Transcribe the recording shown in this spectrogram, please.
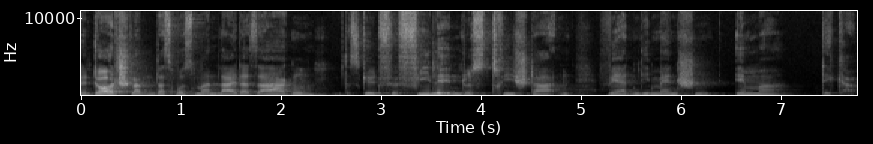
in Deutschland, und das muss man leider sagen, das gilt für viele Industriestaaten, werden die Menschen immer dicker.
